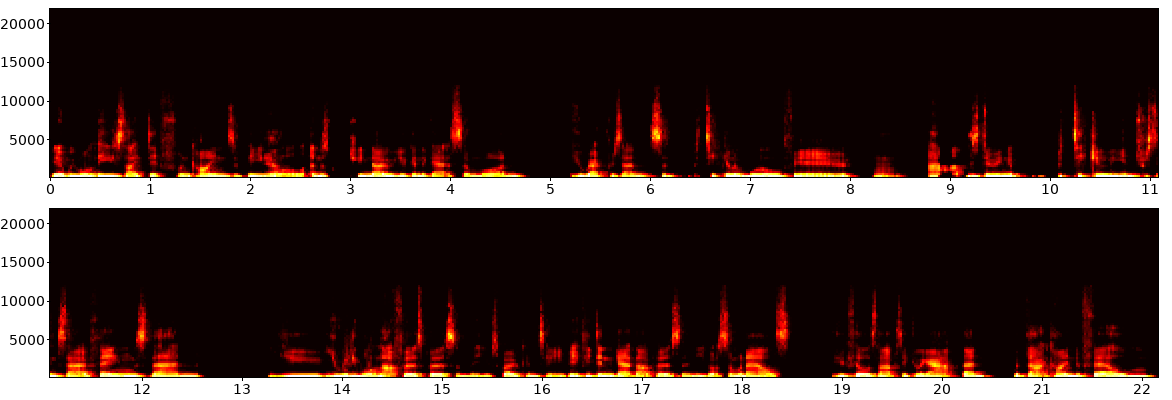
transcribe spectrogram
You know, we want these like different kinds of people. And as long as you know you're going to get someone who represents a particular worldview Hmm. and is doing a particularly interesting set of things, then you you really want that first person that you've spoken to. But if you didn't get that person, you got someone else who fills that particular gap, then with that kind of film,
